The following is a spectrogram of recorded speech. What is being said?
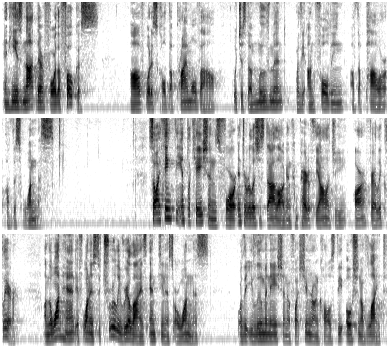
And he is not, therefore, the focus of what is called the primal vow, which is the movement or the unfolding of the power of this oneness. So I think the implications for interreligious dialogue and comparative theology are fairly clear. On the one hand, if one is to truly realize emptiness or oneness, or the illumination of what Shinran calls the ocean of light,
